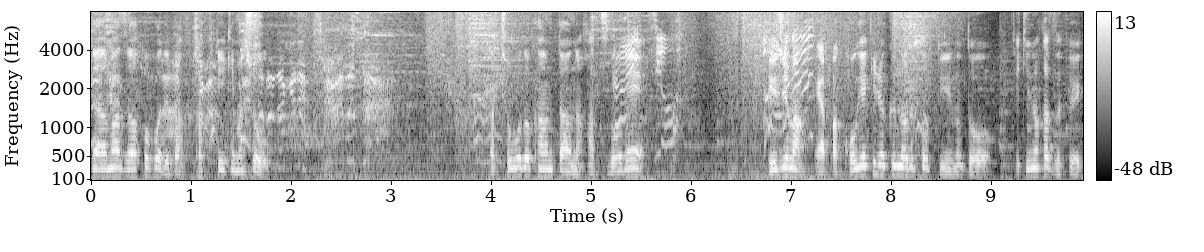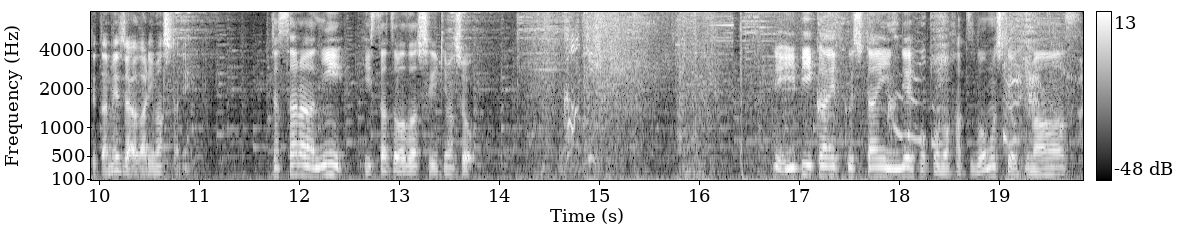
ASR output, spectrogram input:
じゃあまずはここでバフかけていきましょう。ちょうどカウンターの発動で90万。やっぱ攻撃力乗るとっていうのと敵の数増えてダメージ上がりましたね。じゃあさらに必殺技していきましょう。で EP 回復したいんで矛の発動もしておきます。さ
